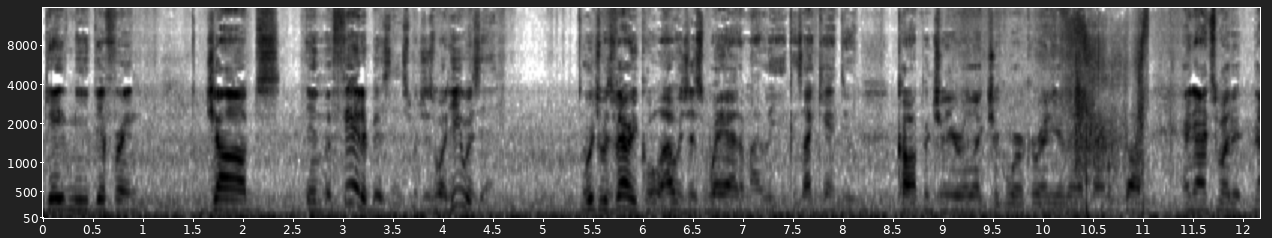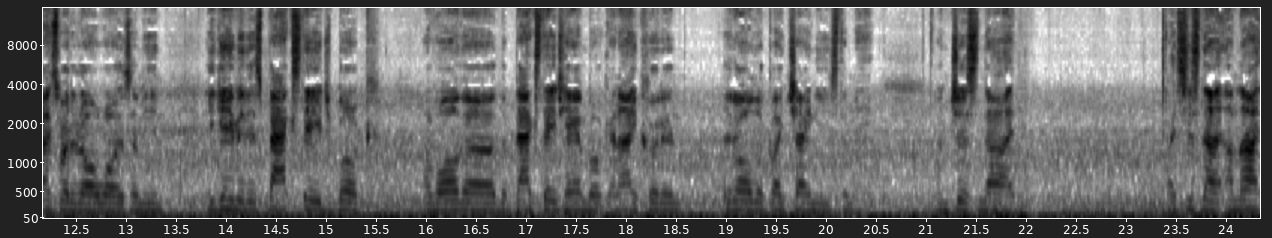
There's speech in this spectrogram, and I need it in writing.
gave me different jobs in the theater business, which is what he was in, which was very cool. I was just way out of my league because I can't do carpentry or electric work or any of that kind of stuff. And that's what it that's what it all was. I mean, he gave me this backstage book of all the the backstage handbook, and I couldn't. It all looked like Chinese to me. I'm just not. It's just not. I'm not.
